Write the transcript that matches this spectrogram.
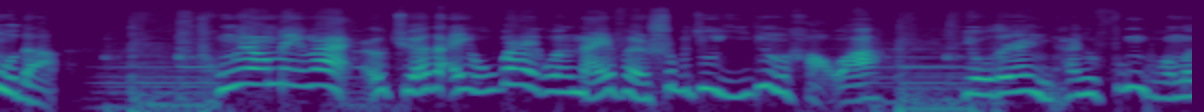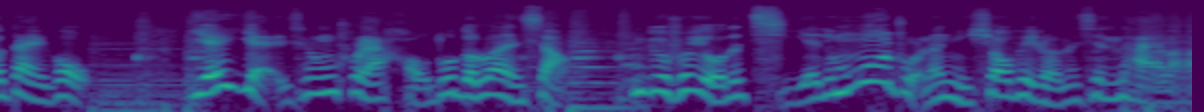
目的崇洋媚外，觉得哎呦，外国的奶粉是不是就一定好啊？有的人你看就疯狂的代购，也衍生出来好多的乱象。你比如说，有的企业就摸准了你消费者的心态了，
